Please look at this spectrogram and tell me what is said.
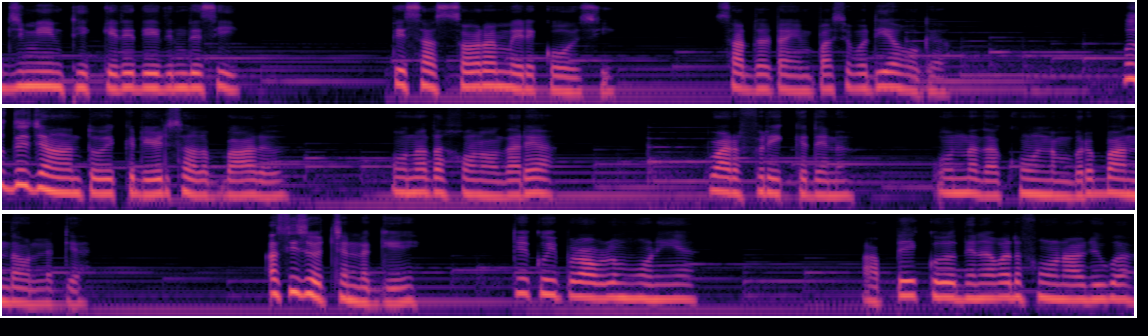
ਜ਼ਮੀਨ ਠੇਕੇ ਤੇ ਦੇ ਦਿੰਦੇ ਸੀ ਤੇ ਸੱਸ ਸਹੁਰਾ ਮੇਰੇ ਕੋਲ ਸੀ। ਸਾਡਾ ਟਾਈਮ ਪਾਸ ਵਧੀਆ ਹੋ ਗਿਆ। ਉਸ ਦੇ ਜਾਣ ਤੋਂ ਇੱਕ ਡੇਢ ਸਾਲ ਬਾਅਦ ਉਹਨਾਂ ਦਾ ਫੋਨ ਆਉਂਦਾ ਰਿਹਾ। ਪਰ ਫਿਰ ਇੱਕ ਦਿਨ ਉਹਨਾਂ ਦਾ ਫੋਨ ਨੰਬਰ ਬੰਦ ਆਉਣ ਲੱਗਿਆ। ਅਸੀਂ ਸੋਚਣ ਲੱਗੇ ਕਿ ਕੋਈ ਪ੍ਰੋਬਲਮ ਹੋਣੀ ਹੈ। ਆਪੇ ਇੱਕ ਦੋ ਦਿਨਾਂ ਬਾਅਦ ਫੋਨ ਆ ਜਾਊਗਾ।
